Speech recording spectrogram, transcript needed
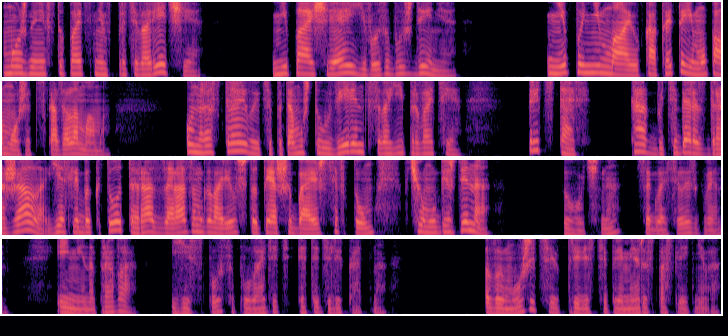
Можно не вступать с ним в противоречие, не поощряя его заблуждение. «Не понимаю, как это ему поможет», — сказала мама. Он расстраивается, потому что уверен в своей правоте. Представь, как бы тебя раздражало, если бы кто-то раз за разом говорил, что ты ошибаешься в том, в чем убеждена? Точно, согласилась Гвен. И Нина права. Есть способ уладить это деликатно. Вы можете привести пример из последнего?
